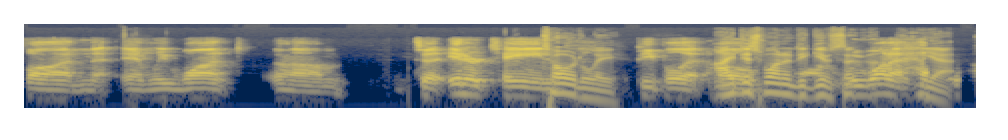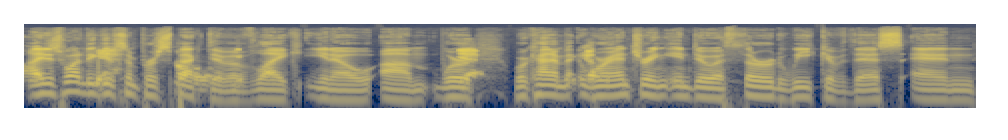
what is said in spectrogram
fun and we want um, to entertain totally people at home. I just wanted to give some. We want to help yeah. I just wanted to yeah, give some perspective totally. of like you know um, we're yeah. we're kind of we're entering into a third week of this and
